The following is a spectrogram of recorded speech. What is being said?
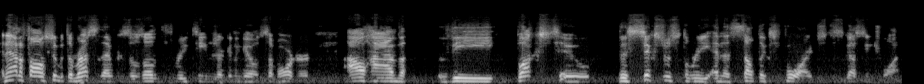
And now to follow suit with the rest of them, because those other three teams are going to go in some order, I'll have the Bucks two, the Sixers three, and the Celtics four. I just discussed each one.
